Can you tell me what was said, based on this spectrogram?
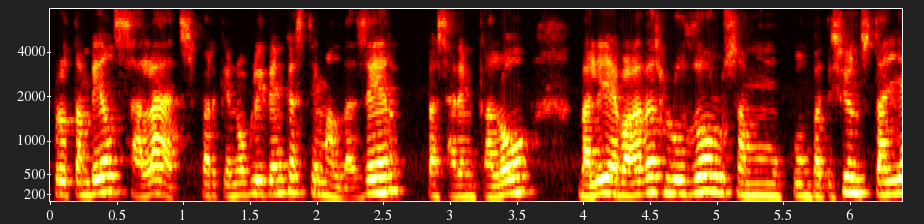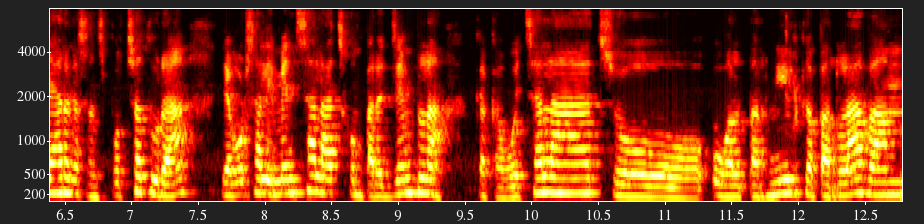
però també els salats, perquè no oblidem que estem al desert, passarem calor, vale? i a vegades lo dolç amb competicions tan llargues ens pot saturar, llavors aliments salats, com per exemple cacauets salats o, o el pernil que parlàvem,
